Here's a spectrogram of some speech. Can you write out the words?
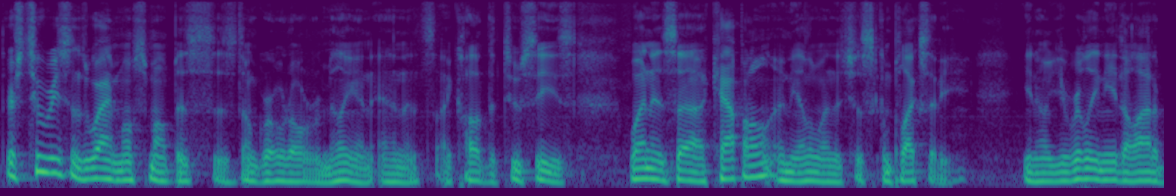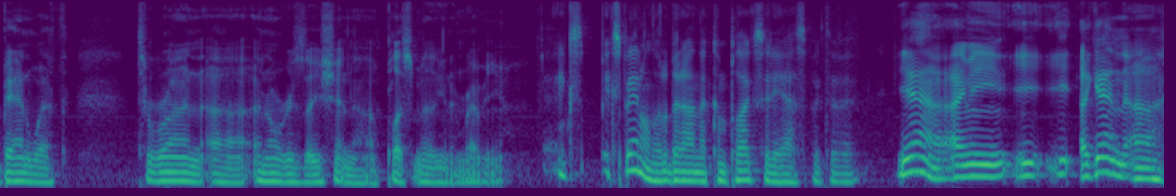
there's two reasons why most small businesses don't grow to over a million, and it's I call it the two C's. One is uh, capital, and the other one is just complexity. You know, you really need a lot of bandwidth to run uh, an organization uh, plus million in revenue. Ex- expand a little bit on the complexity aspect of it. Yeah, I mean, again, uh,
